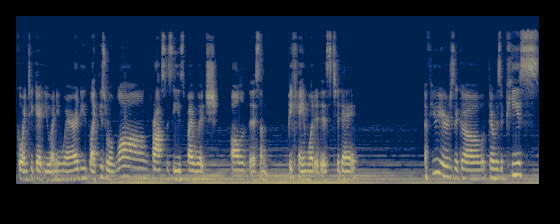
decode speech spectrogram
going to get you anywhere. These, like these were long processes by which all of this um, became what it is today. A few years ago, there was a piece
